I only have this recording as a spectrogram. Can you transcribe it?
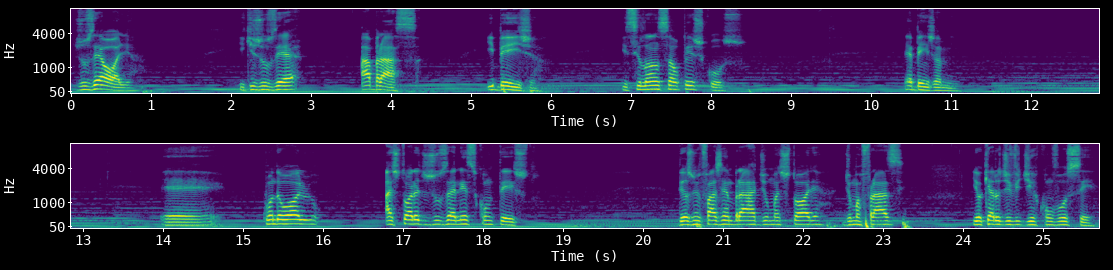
José olha e que José abraça e beija e se lança ao pescoço é Benjamim. É, quando eu olho a história de José nesse contexto, Deus me faz lembrar de uma história, de uma frase, e eu quero dividir com você.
